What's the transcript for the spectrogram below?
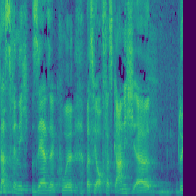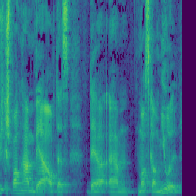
Das finde ich sehr, sehr cool. Was wir auch fast gar nicht äh, durchgesprochen haben, wäre auch das der ähm, Moskau Mule.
